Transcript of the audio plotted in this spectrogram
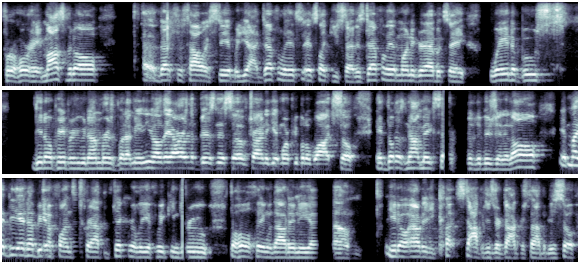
for Jorge Masvidal. Uh, that's just how I see it. But yeah, definitely, it's it's like you said, it's definitely a money grab. It's a way to boost, you know, pay per view numbers. But I mean, you know, they are in the business of trying to get more people to watch. So it does not make sense for the division at all. It might be end up being a fun scrap, particularly if we can get through the whole thing without any. Um, you know, out any cut stoppages or doctor stoppages. So,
